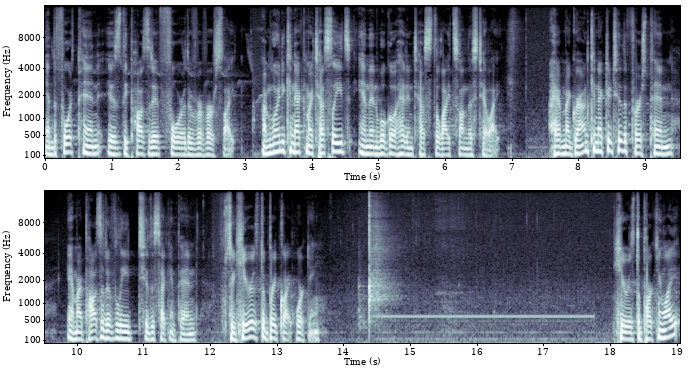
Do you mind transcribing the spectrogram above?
and the fourth pin is the positive for the reverse light. I'm going to connect my test leads and then we'll go ahead and test the lights on this taillight. I have my ground connected to the first pin and my positive lead to the second pin. So here is the brake light working. Here is the parking light.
